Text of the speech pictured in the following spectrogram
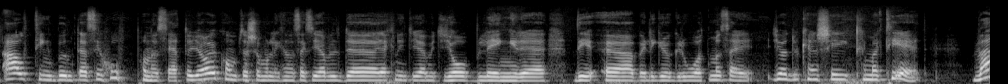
allting buntas ihop på något sätt. Och jag har kompisar som liksom har sagt jag vill dö, jag kan inte göra mitt jobb längre, det är över, ligger och gråter. Man säger, ja du kanske är i klimakteriet. Va?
